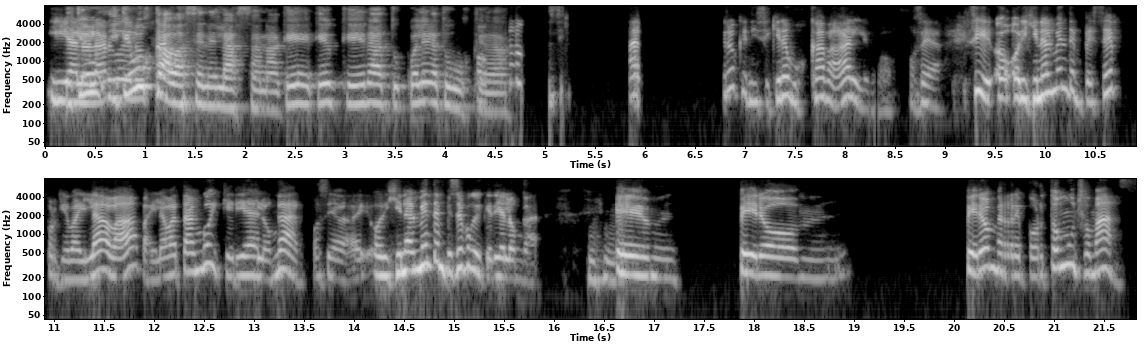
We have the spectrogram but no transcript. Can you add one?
Y, a qué, lo largo ¿y qué buscabas en el asana? ¿Qué, qué, era tu, ¿Cuál era tu búsqueda? Creo que ni siquiera buscaba algo. O sea, sí, originalmente empecé porque bailaba, bailaba tango y quería elongar. O sea, originalmente empecé porque quería elongar. Em, pero, pero me reportó mucho más.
